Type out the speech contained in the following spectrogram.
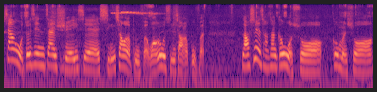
像我最近在学一些行销的部分，网络行销的部分，老师也常常跟我说，跟我们说，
